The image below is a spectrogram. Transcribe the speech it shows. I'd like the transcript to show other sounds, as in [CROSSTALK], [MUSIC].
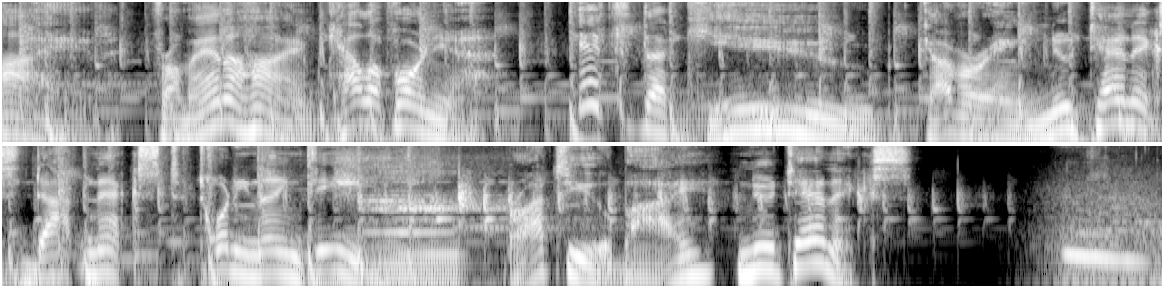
Live from Anaheim, California, it's theCUBE. Covering Nutanix.next 2019. Brought to you by Nutanix.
